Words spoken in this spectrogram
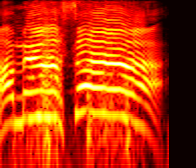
Ameaça!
